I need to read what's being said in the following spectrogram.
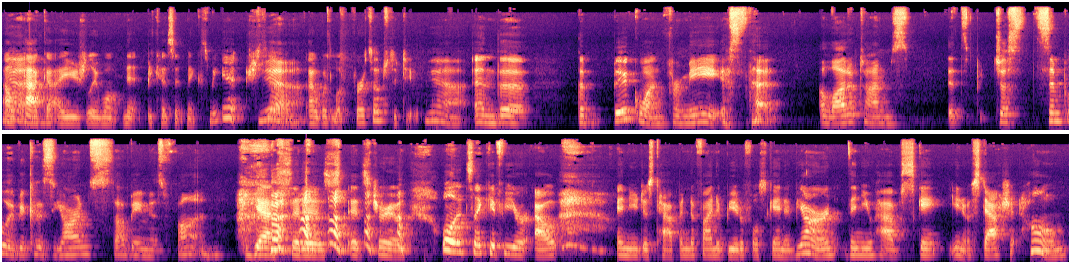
yeah. alpaca i usually won't knit because it makes me itch so Yeah. i would look for a substitute Yeah, and the the big one for me is that a lot of times it's just simply because yarn stubbing is fun. yes it is it's true well it's like if you're out and you just happen to find a beautiful skein of yarn then you have skein you know stash at home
